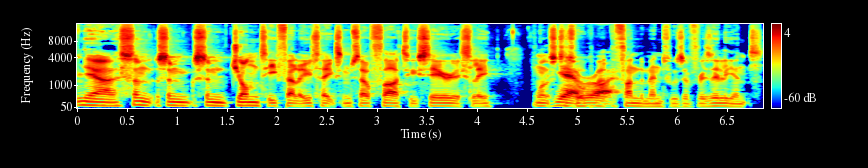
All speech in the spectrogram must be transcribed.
Yeah, some some some jaunty fellow who takes himself far too seriously wants to Yeah, talk about the fundamentals of resilience.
